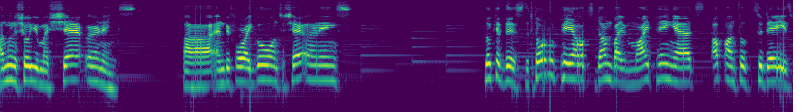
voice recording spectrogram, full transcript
I'm going to show you my share earnings. Uh, and before I go on to share earnings, look at this. The total payouts done by my paying ads up until today is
